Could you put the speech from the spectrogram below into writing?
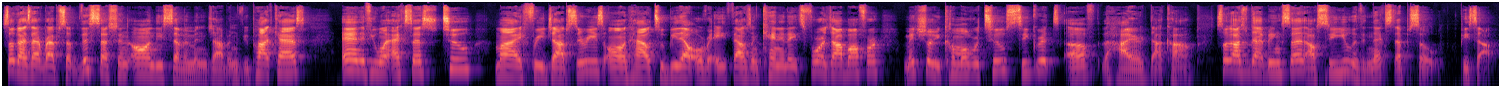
So, guys, that wraps up this session on the 7 Minute Job Interview Podcast. And if you want access to my free job series on how to beat out over 8,000 candidates for a job offer, make sure you come over to secretsofthehire.com. So, guys, with that being said, I'll see you in the next episode. Peace out.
